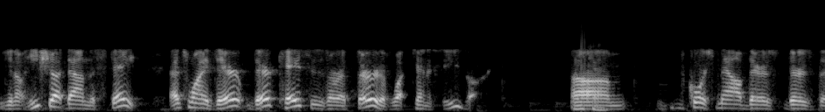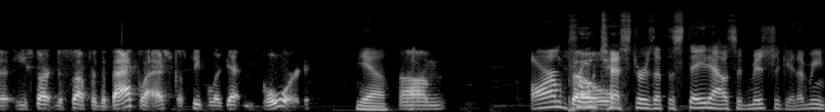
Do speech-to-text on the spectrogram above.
You know, he shut down the state. That's why their their cases are a third of what Tennessee's are. Um, of course, now there's there's the he's starting to suffer the backlash because people are getting bored. yeah, Um, armed so- protesters at the state house in Michigan. I mean,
